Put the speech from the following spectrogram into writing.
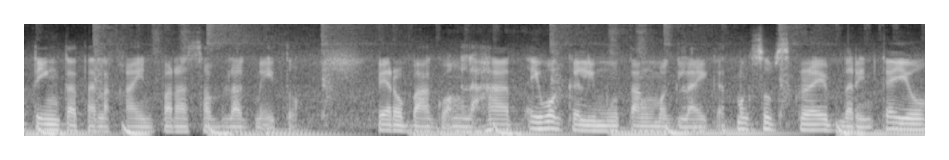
ating tatalakayin para sa vlog na ito. Pero bago ang lahat ay huwag kalimutang mag-like at mag-subscribe na rin kayo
